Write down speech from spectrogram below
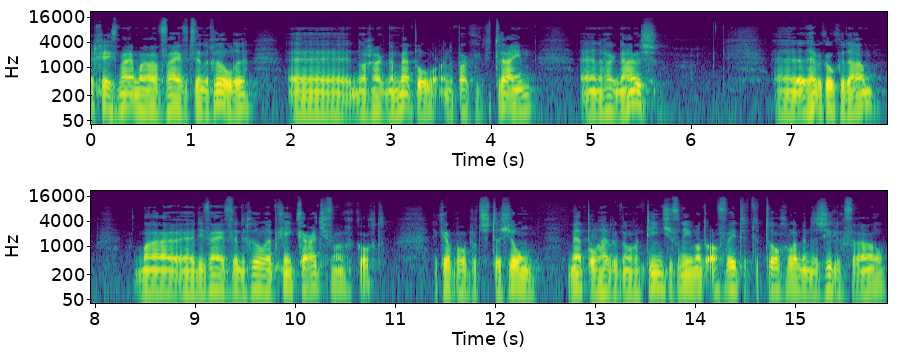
geef mij maar 25 gulden. Eh, dan ga ik naar Meppel en dan pak ik de trein en dan ga ik naar huis. Eh, dat heb ik ook gedaan. Maar die 25 gulden heb ik geen kaartje van gekocht. Ik heb op het station Meppel heb ik nog een tientje van iemand af weten te troggelen met een zielig verhaal.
